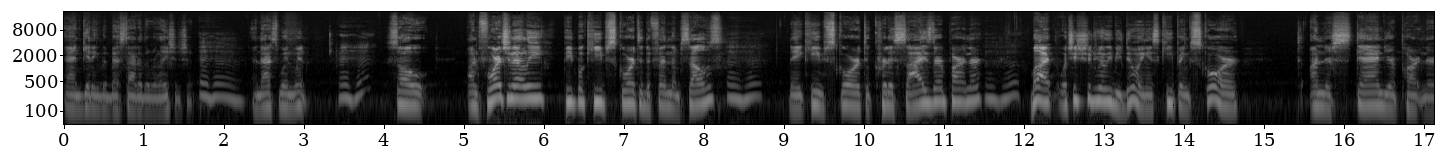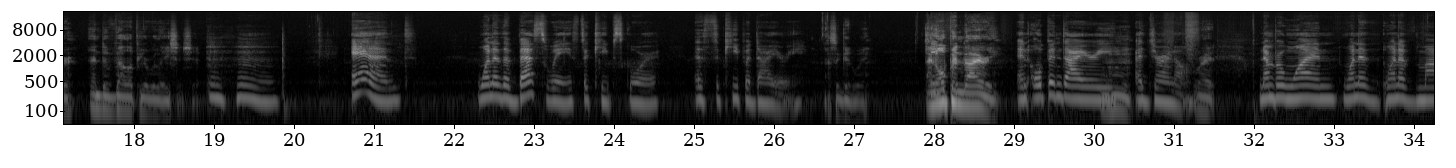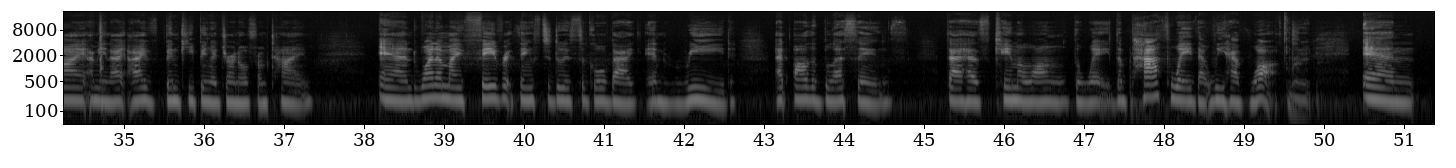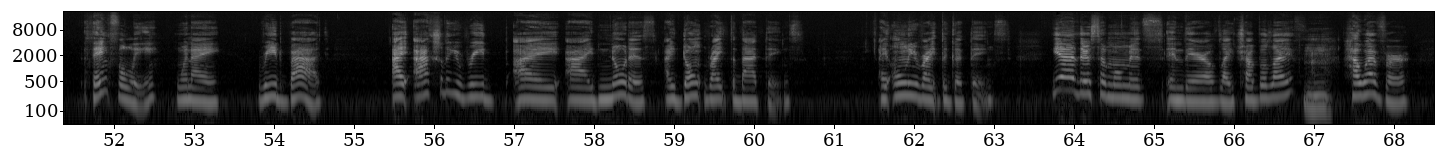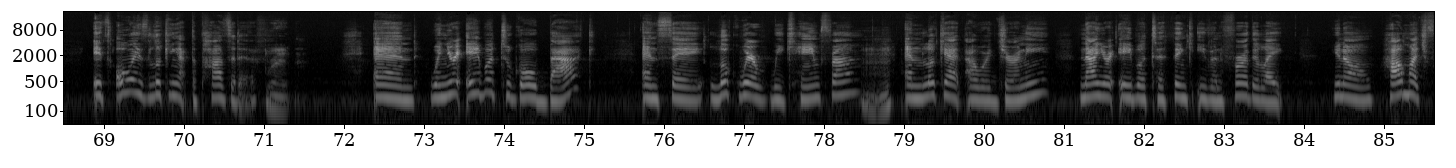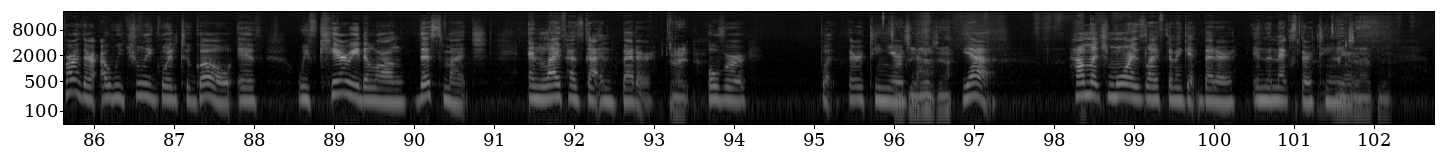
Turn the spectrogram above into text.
and getting the best out of the relationship. Mm-hmm. And that's win win. Mm-hmm. So, unfortunately, people keep score to defend themselves. Mm-hmm. They keep score to criticize their partner. Mm-hmm. But what you should really be doing is keeping score to understand your partner and develop your relationship. Mm-hmm. And one of the best ways to keep score is to keep a diary. That's a good way. An open diary. An open diary, Mhm. a journal. Right. Number one, one of one of my I mean, I, I've been keeping a journal from time. And one of my favorite things to do is to go back and read at all the blessings that has came along the way, the pathway that we have walked. Right. And thankfully, when I read back, I actually read I I notice I don't write the bad things. I only write the good things. Yeah, there's some moments in there of like trouble life. hmm However, it's always looking at the positive. Right. And when you're able to go back and say, look where we came from hmm and look at our journey, now you're able to think even further like, you know, how much further are we truly going to go if we've carried along this much and life has gotten better Right. over what 13 years 13 now. years, yeah. Yeah. How much more is life going to get better in the next 13 years Exactly.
